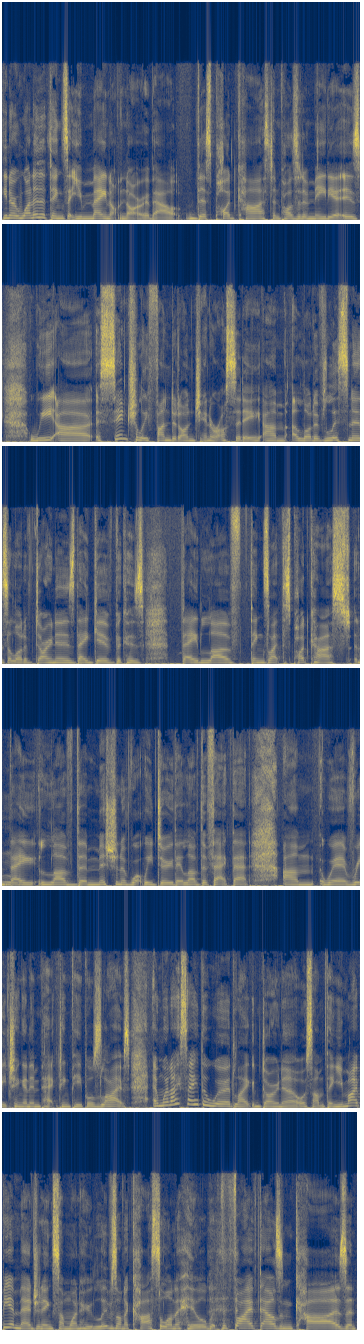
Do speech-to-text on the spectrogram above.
you know, one of the things that you may not know about this podcast and positive media is we are essentially funded on generosity. Um, a lot of listeners, a lot of donors, they give because they love things like this podcast. They love the mission of what we do. They love the fact that um, we're reaching and impacting people's lives. And when I say the word like donor or something, you might be imagining someone who lives on a castle on a hill with 5,000 cars and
